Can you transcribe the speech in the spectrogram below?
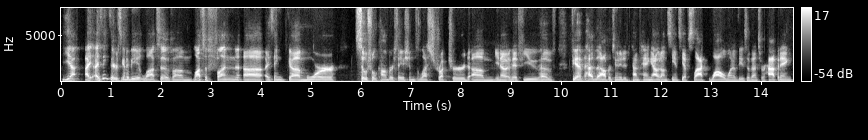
Yeah, I, I think there's going to be lots of um, lots of fun. Uh, I think uh, more social conversations, less structured. Um, you know, if, you have if you have had the opportunity to kind of hang out on CNCF Slack while one of these events are happening,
